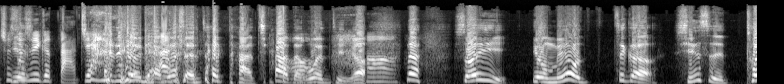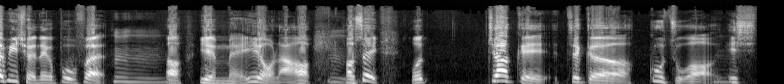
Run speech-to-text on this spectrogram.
这就是一个打架，这个两个人在打架的问题哦。那所以有没有这个？行使退避权那个部分，嗯，哦，也没有啦哦，哦，所以我就要给这个雇主哦，一些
